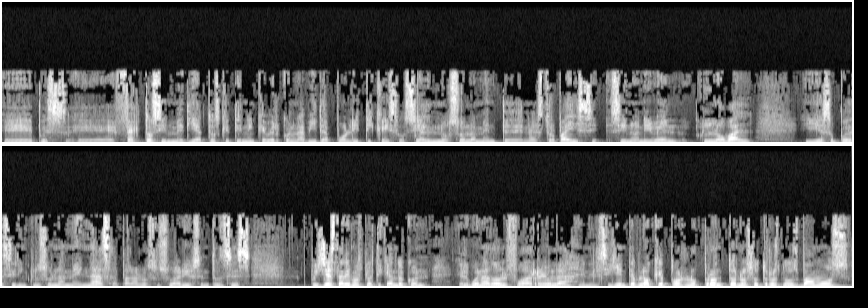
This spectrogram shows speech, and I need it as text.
eh, pues eh, efectos inmediatos que tienen que ver con la vida política y social no solamente de nuestro país sino a nivel global y eso puede ser incluso una amenaza para los usuarios. Entonces pues ya estaremos platicando con el buen Adolfo Arreola en el siguiente bloque. Por lo pronto nosotros nos vamos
